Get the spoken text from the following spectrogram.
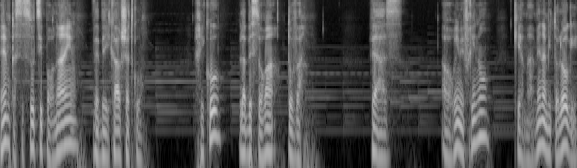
הם כססו ציפורניים ובעיקר שתקו. חיכו לבשורה טובה. ואז ההורים הבחינו כי המאמן המיתולוגי,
